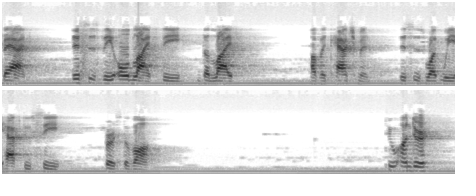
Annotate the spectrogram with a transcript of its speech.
bad. This is the old life, the, the life of attachment. This is what we have to see first of all. To under,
